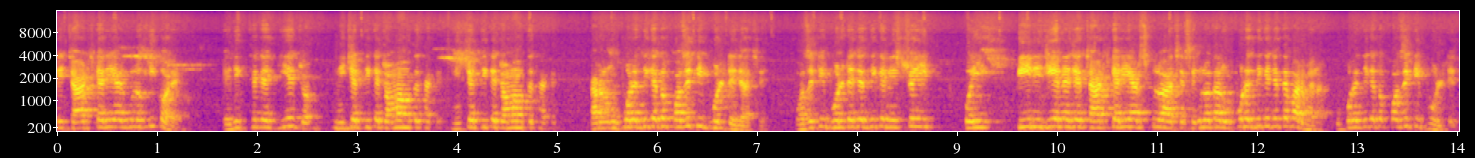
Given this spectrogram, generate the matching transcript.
সেই চার্জ ক্যারিয়ারগুলো কি করে? এদিক থেকে গিয়ে নিচের দিকে জমা হতে থাকে, নিচের দিকে জমা হতে থাকে। কারণ উপরের দিকে তো পজিটিভ ভোল্টেজ আছে। পজিটিভ ভোল্টেজের দিকে নিশ্চয়ই ওই পি রিজিয়নে যে চার্জ ক্যারিয়ার্সগুলো আছে, সেগুলো তার উপরের দিকে যেতে পারবে না। উপরের দিকে তো পজিটিভ ভোল্টেজ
